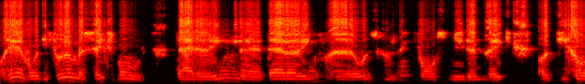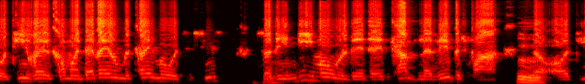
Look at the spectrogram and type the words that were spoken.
og her hvor de fører med seks mål, der er der ingen, øh, der er der ingen uh, undskyldning for at smide den væk, og de, de kommer endda bagud med tre mål til sidst, så det er ni mål, det, det kampen er vippet fra, mm. og de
